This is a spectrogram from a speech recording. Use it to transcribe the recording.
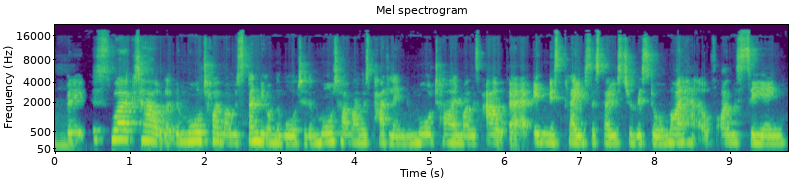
Mm. But it just worked out. Like the more time I was spending on the water, the more time I was paddling, the more time I was out there in this place, I suppose, to restore my health. I was seeing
